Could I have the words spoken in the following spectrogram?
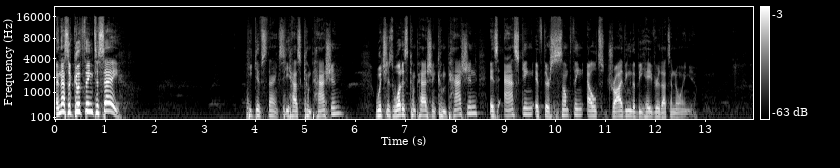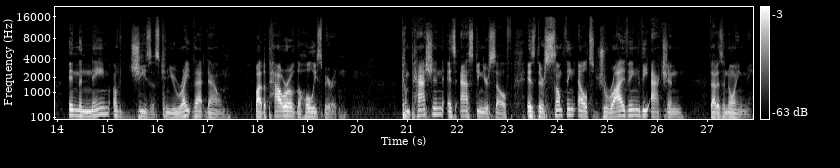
And that's a good thing to say. He gives thanks. He has compassion, which is what is compassion? Compassion is asking if there's something else driving the behavior that's annoying you. In the name of Jesus, can you write that down by the power of the Holy Spirit? Compassion is asking yourself, is there something else driving the action that is annoying me?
